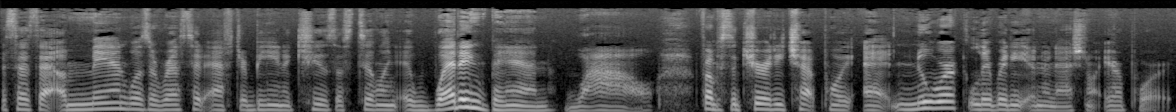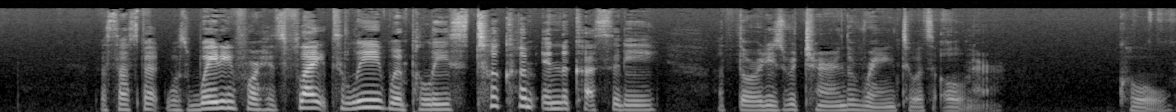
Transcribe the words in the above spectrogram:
It says that a man was arrested after being accused of stealing a wedding band, wow, from a security checkpoint at Newark Liberty International Airport. The suspect was waiting for his flight to leave when police took him into custody. Authorities returned the ring to its owner. Cool.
